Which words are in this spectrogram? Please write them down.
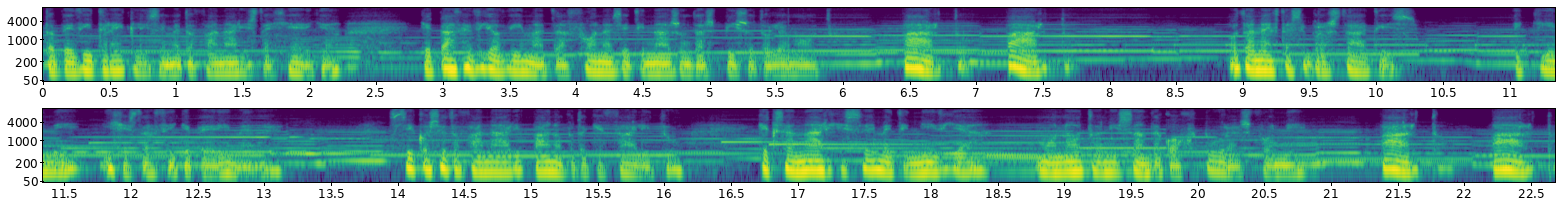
Το παιδί τρέκλιζε με το φανάρι στα χέρια και κάθε δύο βήματα φώναζε τεινάζοντας πίσω το λαιμό του. «Πάρτο, πάρτο». Όταν έφτασε μπροστά της, εκείνη είχε σταθεί και περίμενε. Σήκωσε το φανάρι πάνω από το κεφάλι του και ξανάρχισε με την ίδια μονότονη σαν δεκοχτούρας φωνή. «Πάρτο, πάρτο».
